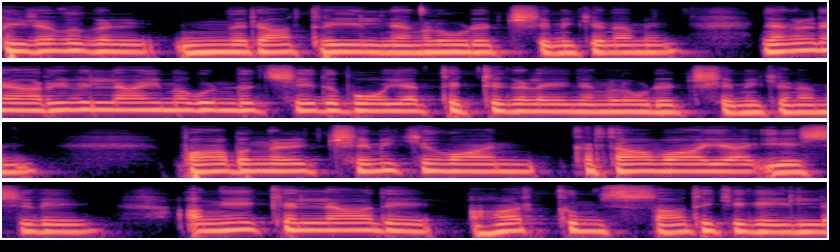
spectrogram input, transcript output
പിഴവുകൾ ഇന്ന് രാത്രിയിൽ ഞങ്ങളോട് ക്ഷമിക്കണമേ. ഞങ്ങളുടെ അറിവില്ലായ്മ കൊണ്ട് ചെയ്തു പോയ തെറ്റുകളെ ഞങ്ങളോട് ക്ഷമിക്കണമേ. പാപങ്ങൾ ക്ഷമിക്കുവാൻ കർത്താവായ യേശുവെ അങ്ങേക്കല്ലാതെ ആർക്കും സാധിക്കുകയില്ല.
